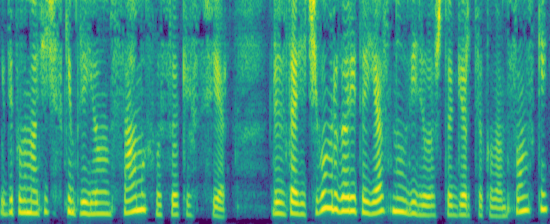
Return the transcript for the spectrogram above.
к дипломатическим приемам самых высоких сфер — в результате чего Маргарита ясно увидела, что герцог Алансонский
